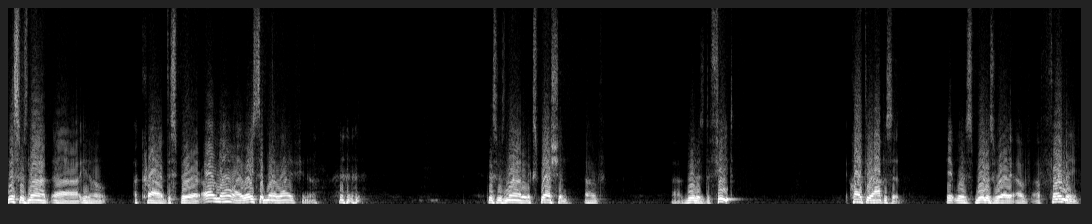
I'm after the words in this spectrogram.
This was not, uh, you know, a cry of despair. Oh no, I wasted my life, you know. this was not an expression of uh, Buddha's defeat. Quite the opposite. It was Buddha's way of affirming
